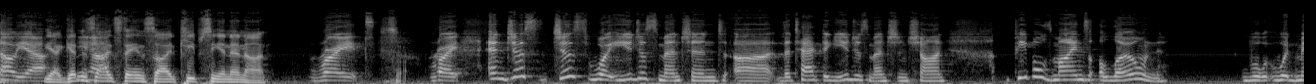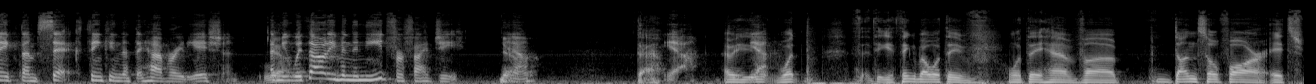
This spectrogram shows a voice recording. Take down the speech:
Oh yeah. Yeah, get inside, stay inside, keep CNN on. Right. Right. And just just what you just mentioned, uh, the tactic you just mentioned, Sean, people's minds alone w- would make them sick thinking that they have radiation. I mean, without even the need for 5G. You Yeah. know? Yeah. Yeah. I mean, Yeah. what? Th- you think about what they've what they have uh, done so far. It's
